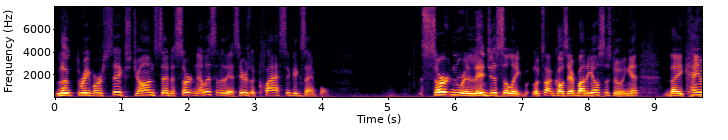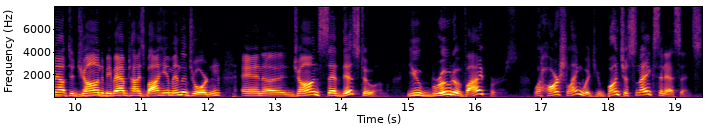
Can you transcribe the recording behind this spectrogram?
Luke 3, verse 6, John said to certain, now listen to this, here's a classic example. Certain religious elite, looks like because everybody else is doing it, they came out to John to be baptized by him in the Jordan, and uh, John said this to him You brood of vipers. What harsh language, you bunch of snakes in essence.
